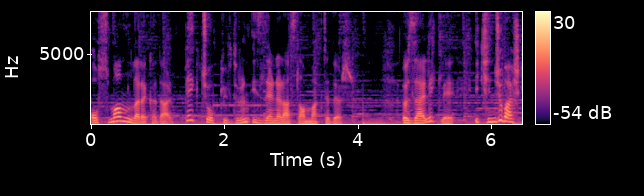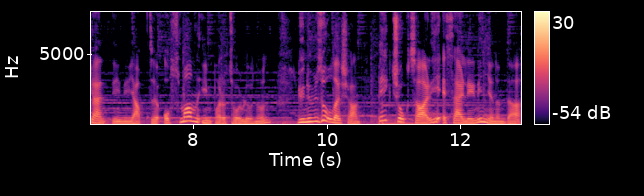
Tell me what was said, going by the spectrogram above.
Osmanlılara kadar pek çok kültürün izlerine rastlanmaktadır. Özellikle ikinci başkentliğini yaptığı Osmanlı İmparatorluğu'nun günümüze ulaşan pek çok tarihi eserlerinin yanında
